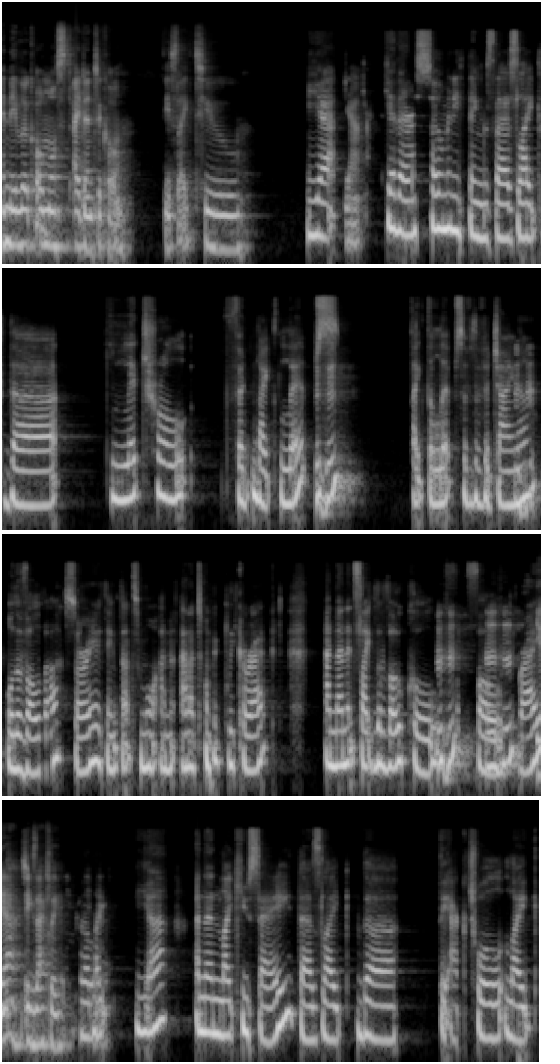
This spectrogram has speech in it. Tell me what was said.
And they look almost identical. These like two, Yeah. yeah. Yeah. There are so many things. There's like the literal, like lips, Mhm. like the lips of the vagina or the vulva. Sorry. I think that's more an- anatomically correct. And then it's like the vocal Mhm. fold, Mhm. right? Yeah, exactly. Like yeah and then like you say there's like the the actual like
